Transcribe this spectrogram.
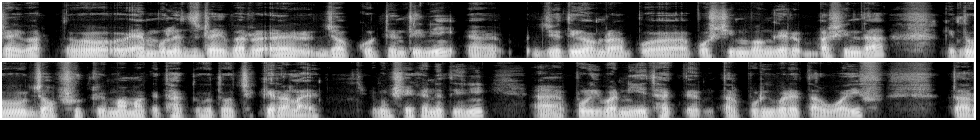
ড্রাইভার তো অ্যাম্বুলেন্স ড্রাইভার জব করতেন তিনি যদিও আমরা পশ্চিমবঙ্গের বাসিন্দা, কিন্তু জব সূত্রে মামাকে থাকতে হতো হচ্ছে কেরালায়। এবং সেখানে তিনি পরিবার নিয়ে থাকতেন। তার পরিবারে তার ওয়াইফ তার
